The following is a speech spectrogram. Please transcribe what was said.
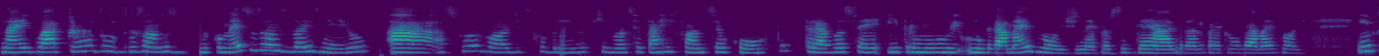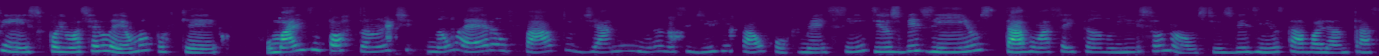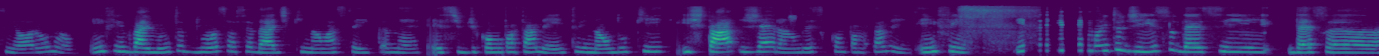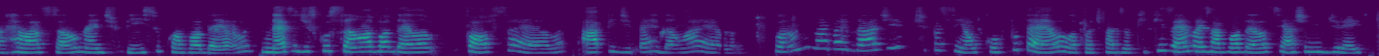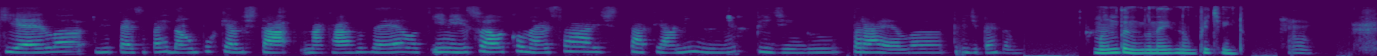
na Iguatu do, dos anos, no começo dos anos 2000, a, a sua avó descobrindo que você tá rifando seu corpo para você ir para um lugar mais longe, né? Para você ganhar grana para ir para um lugar mais longe. Enfim, isso foi uma celeuma, porque o mais importante não era o fato de a menina decidir rifar o corpo, mas sim se os vizinhos estavam aceitando isso ou não, se os vizinhos estavam olhando para a senhora ou não. Enfim, vai muito de uma sociedade que não aceita, né, esse tipo de comportamento e não do que está gerando esse comportamento. Enfim, e tem muito disso desse dessa relação, né, difícil com a avó dela. Nessa discussão, a avó dela força ela a pedir perdão a ela. Quando, na verdade, tipo assim, é o corpo dela, ela pode fazer o que quiser, mas a avó dela se acha no direito que ela lhe peça perdão porque ela está na casa dela. E nisso ela começa a estapear a menina, pedindo para ela pedir perdão. Mandando, né? Não pedindo. É.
